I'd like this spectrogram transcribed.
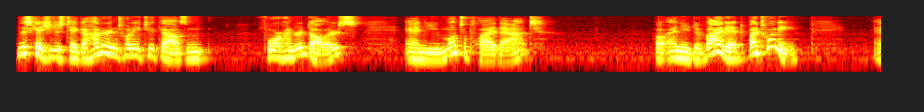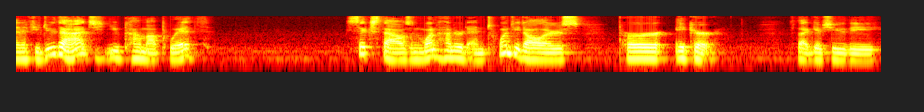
In this case, you just take $122,400 and you multiply that, oh, and you divide it by 20. And if you do that, you come up with $6,120 per acre. So that gives you the,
